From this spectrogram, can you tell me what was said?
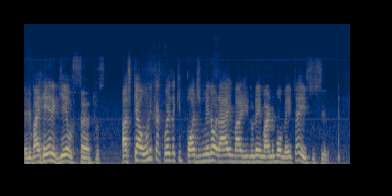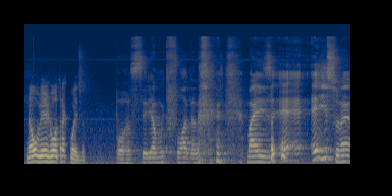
Ele vai reerguer o Santos. Acho que a única coisa que pode melhorar a imagem do Neymar no momento é isso, Ciro. Não vejo outra coisa. Porra, seria muito foda, né? Mas é, é, é, isso, né?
